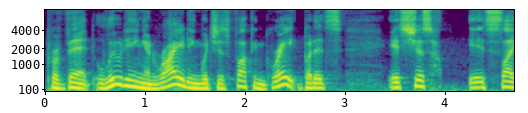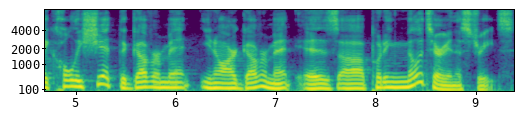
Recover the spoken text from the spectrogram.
prevent looting and rioting, which is fucking great. But it's, it's just, it's like holy shit. The government, you know, our government is uh, putting military in the streets.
